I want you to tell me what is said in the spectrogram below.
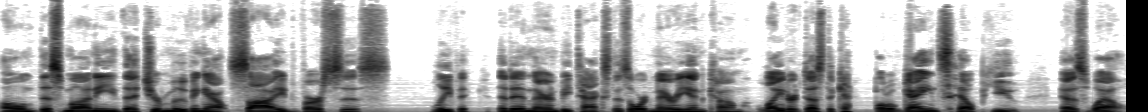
on this money that you're moving outside versus leave it in there and be taxed as ordinary income later? Does the capital gains help you as well?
